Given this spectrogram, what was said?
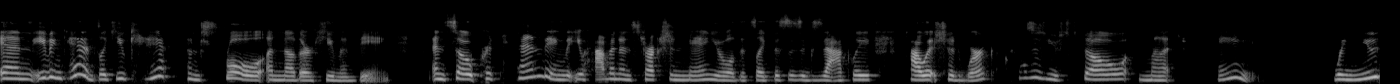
And even kids, like you can't control another human being. And so pretending that you have an instruction manual that's like, this is exactly how it should work causes you so much pain when you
